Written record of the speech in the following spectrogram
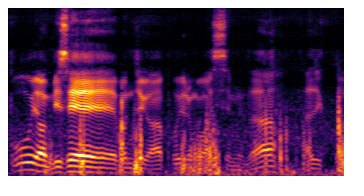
뿌연 미세먼지가 보이는 것 같습니다. 아직도.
